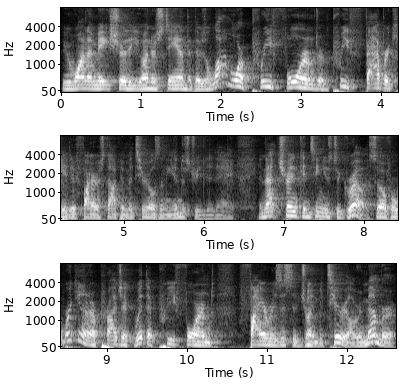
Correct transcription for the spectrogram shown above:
we want to make sure that you understand that there's a lot more preformed or prefabricated fire stopping materials in the industry today. And that trend continues to grow. So if we're working on a project with a preformed fire resistant joint material, remember,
